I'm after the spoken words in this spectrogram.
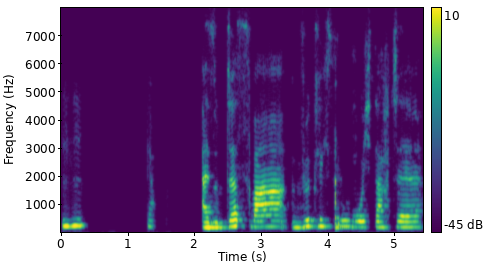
Mhm. Also das war wirklich so, wo ich dachte,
